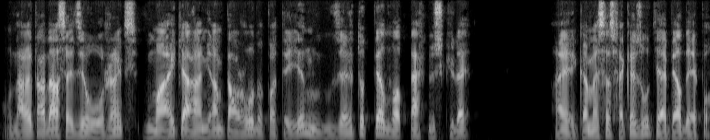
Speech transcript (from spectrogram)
on aurait tendance à dire aux gens que si vous mangez 40 grammes par jour de protéines, vous allez tout perdre votre masse musculaire. comment ça se fait qu'eux autres, ils la perdaient pas?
